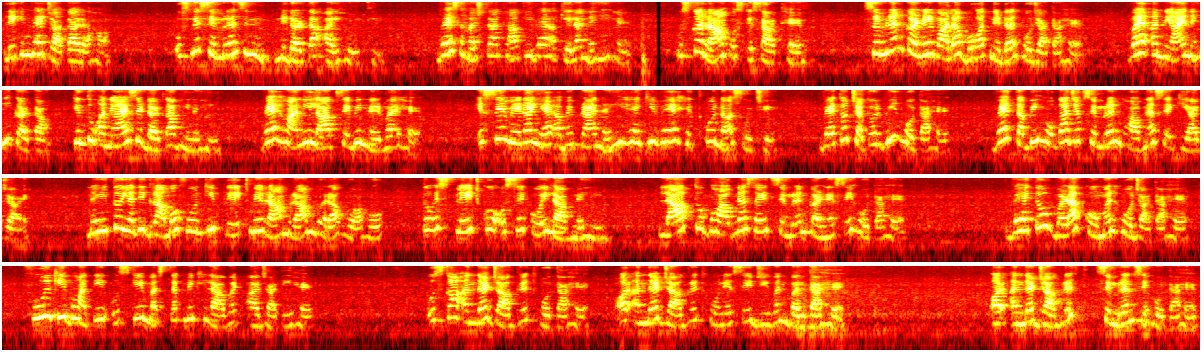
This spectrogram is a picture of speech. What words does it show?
लेकिन वह जाता रहा। उसमें सिमरन से निडरता आई हुई थी। वह समझता था कि वह अकेला नहीं है। उसका राम उसके साथ है। सिमरन करने वाला बहुत निडर हो जाता है। वह अन्याय नहीं करता, किंतु अन्याय से डरता भी नहीं। वह हानि लाभ से भी निर्भय है। इससे मेरा यह अभिप्राय नहीं है कि वह हित को न सोचे। वह तो चतुर भी होता है। वह तभी होगा जब सिमरन भावना से किया जाए। नहीं तो यदि ग्रामोफोन की प्लेट में राम राम भरा हुआ हो तो इस प्लेट को उससे कोई लाभ नहीं। लाभ तो भावना सहित सिमरन करने से होता है। वह तो बड़ा कोमल हो जाता है। फूल की भांति उसके मस्तक में खिलावट आ जाती है। उसका अंदर जागृत होता है और अंदर जागृत होने से जीवन बनता है और अंदर जागृत सिमरन से होता है।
